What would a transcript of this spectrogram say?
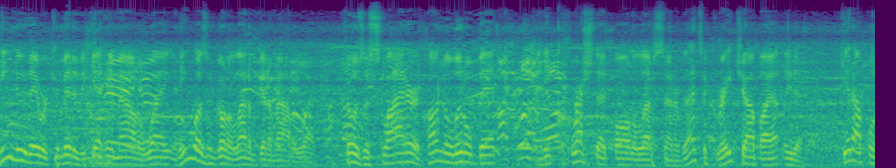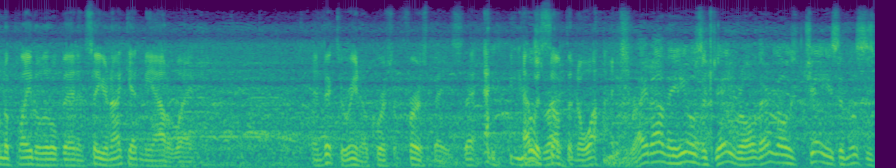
He knew they were committed to get him out away, and he wasn't going to let them get him out away. So it was a slider. It hung a little bit, and he crushed that ball to left center. But that's a great job by Utley to get up on the plate a little bit and say, you're not getting me out away. And Victorino, of course, at first base. That, that was, was right, something to watch. Right on the heels of J roll. There goes Chase, and this is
